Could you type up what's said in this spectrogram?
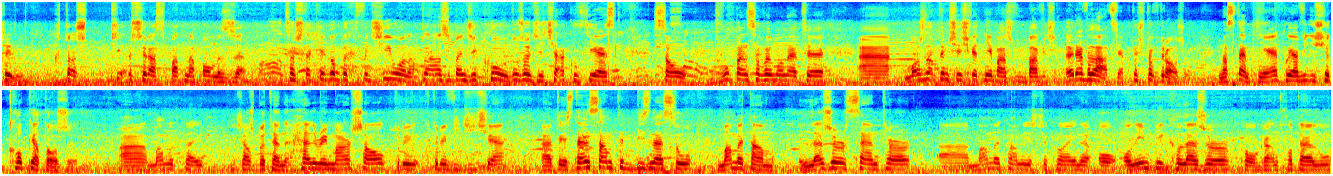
Czyli ktoś pierwszy raz wpadł na pomysł, że o, coś takiego by chwyciło, na plaży będzie cool, dużo dzieciaków jest, są dwupensowe monety, e, można tym się świetnie baw- bawić. Rewelacja, ktoś to wdrożył. Następnie pojawili się kopiatorzy. A mamy tutaj chociażby ten Henry Marshall, który, który widzicie. E, To jest ten sam typ biznesu. Mamy tam Leisure Center, e, mamy tam jeszcze kolejne o Olympic Leisure koło Grand Hotelu.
